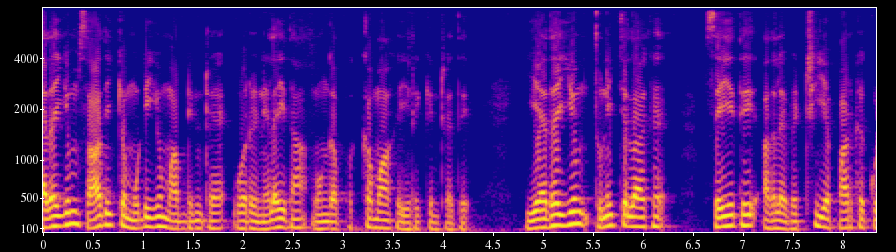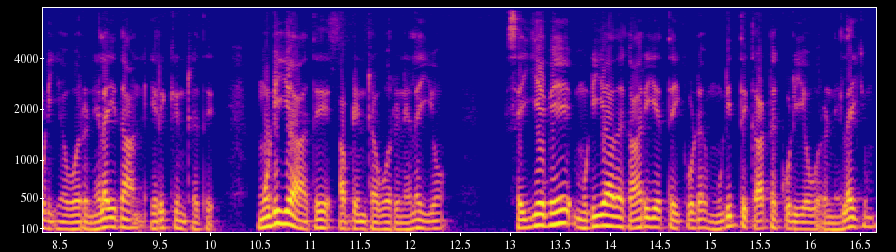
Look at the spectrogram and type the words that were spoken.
எதையும் சாதிக்க முடியும் அப்படின்ற ஒரு நிலை தான் உங்கள் பக்கமாக இருக்கின்றது. எதையும் துணிச்சலாக செய்து அதில் வெற்றியை பார்க்கக்கூடிய ஒரு நிலைதான் இருக்கின்றது. முடியாது அப்படின்ற ஒரு நிலையும் செய்யவே முடியாத காரியத்தை கூட முடித்து காட்டக்கூடிய ஒரு நிலையும்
